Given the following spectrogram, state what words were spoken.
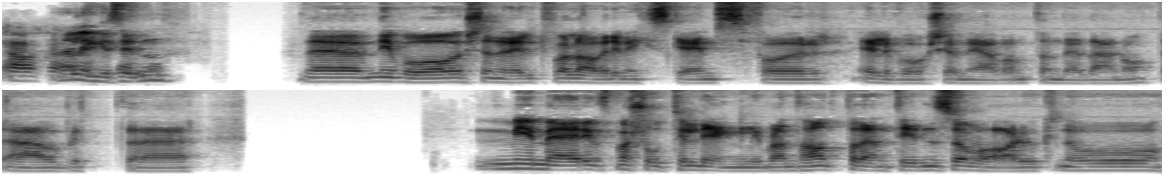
Ja, det er lenge siden. Det, nivået generelt var lavere i mixed games for elleve år siden jeg vant enn det det er nå. Det er jo blitt mye mer informasjon tilgjengelig, blant annet. På den tiden så var det jo ikke noe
